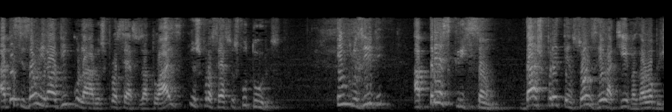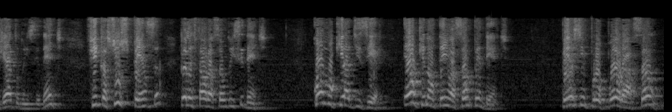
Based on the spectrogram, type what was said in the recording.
a decisão irá vincular os processos atuais e os processos futuros. Inclusive, a prescrição das pretensões relativas ao objeto do incidente fica suspensa pela instauração do incidente. Como que a dizer, eu que não tenho ação pendente, penso em propor a ação,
